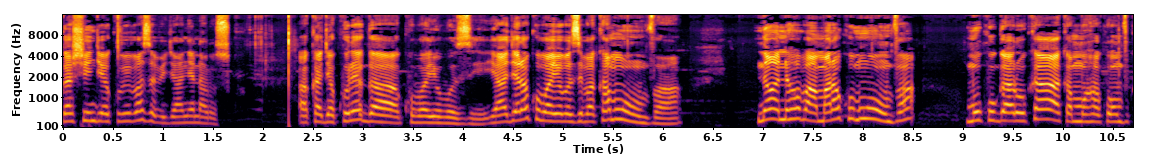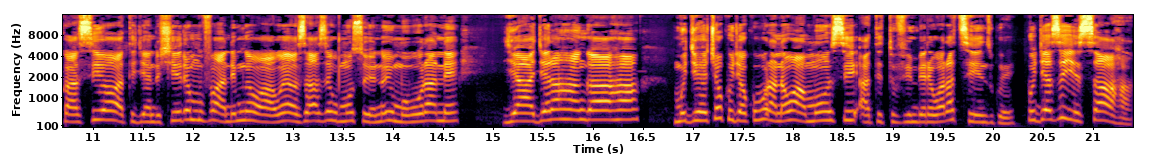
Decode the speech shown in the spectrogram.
Gashingiye ku bibazo bijyanye na ruswa. Akajya kurega ku bayobozi yagera ku bayobozi bakamwumva noneho bamara kumwumva mu kugaruka akamuha komvokasiyo ati genda ushyire umuvandimwe wawe azaze umunsi uyu n'uyu muburane. Yagera ahangaha mu gihe cyo kujya kuburana wa munsi ati tuva imbere waratsinzwe. Kugeza iyi saha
